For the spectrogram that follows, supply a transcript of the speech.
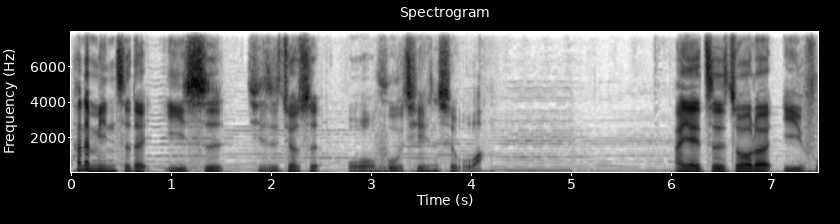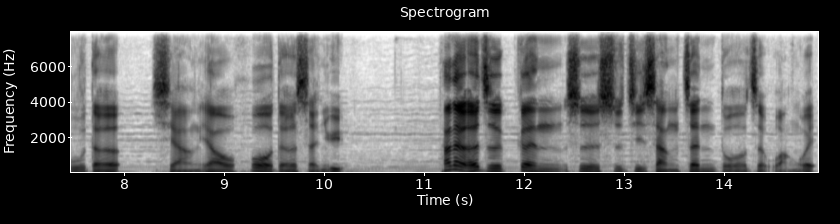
他的名字的意思其实就是我父亲是王。他也制作了以福德，想要获得神谕。他的儿子更是实际上争夺着王位。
